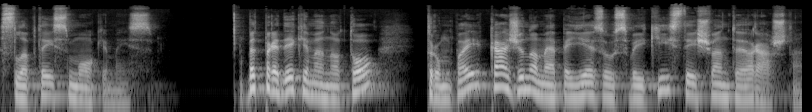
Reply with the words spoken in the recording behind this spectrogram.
slaptais mokymais. Bet pradėkime nuo to, Trumpai, ką žinome apie Jėzaus vaikystę iš šventojo rašto.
